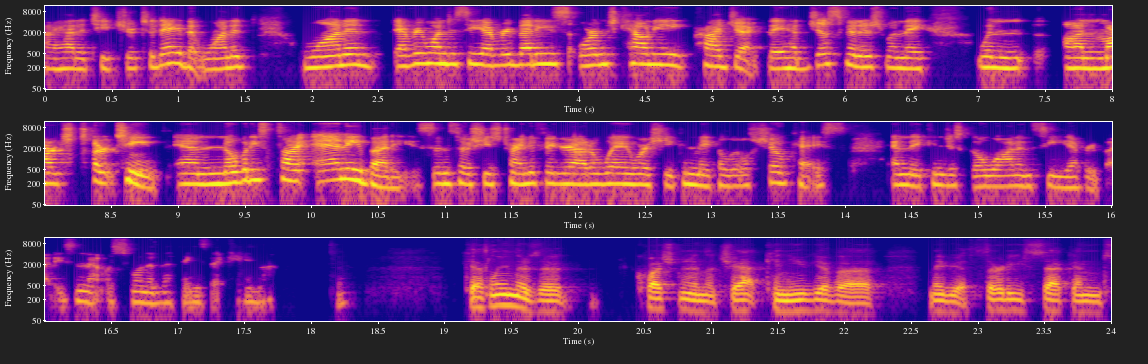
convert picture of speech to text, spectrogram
I had a teacher today that wanted wanted everyone to see everybody's Orange County project. They had just finished when they when on March 13th and nobody saw anybody's. And so she's trying to figure out a way where she can make a little showcase and they can just go on and see everybody's. And that was one of the things that came up. Kathleen, there's a question in the chat. Can you give a maybe a 30 second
